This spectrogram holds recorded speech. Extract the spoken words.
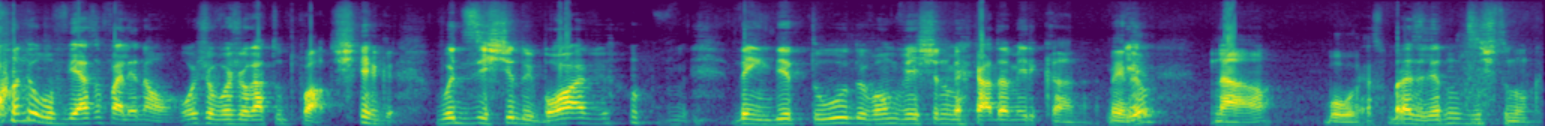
Quando eu ouvi essa, eu falei, não, hoje eu vou jogar tudo pro alto, chega. Vou desistir do Ibov, vender tudo, vamos investir no mercado americano. Vendeu? Não. Boa. O brasileiro não desiste nunca.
